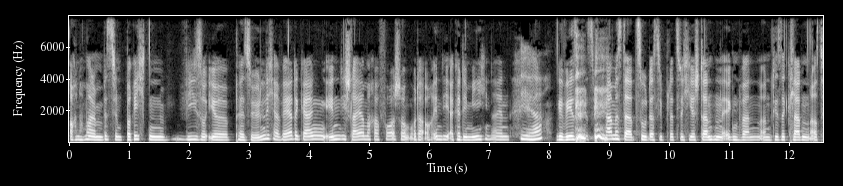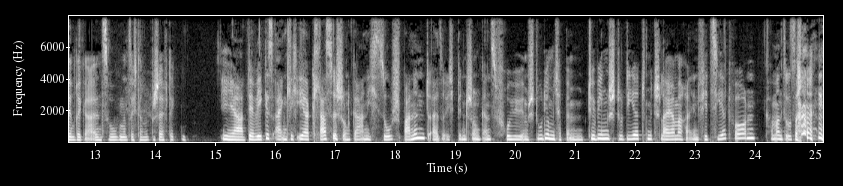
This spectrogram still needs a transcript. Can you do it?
auch noch mal ein bisschen berichten, wie so Ihr persönlicher Werdegang in die Schleiermacherforschung oder auch in die Akademie hinein ja. gewesen ist? Wie kam es dazu, dass Sie plötzlich hier standen irgendwann und diese Kladden aus den Regalen zogen und sich damit beschäftigten? Ja, der Weg ist eigentlich eher klassisch und gar nicht so spannend. Also ich bin schon ganz früh im Studium, ich habe in Tübingen studiert, mit Schleiermacher infiziert worden, kann man so sagen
